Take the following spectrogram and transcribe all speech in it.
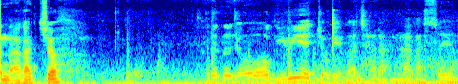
정도 나갔죠 그래도 여기 위에 쪽에가 잘 안 나갔어요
